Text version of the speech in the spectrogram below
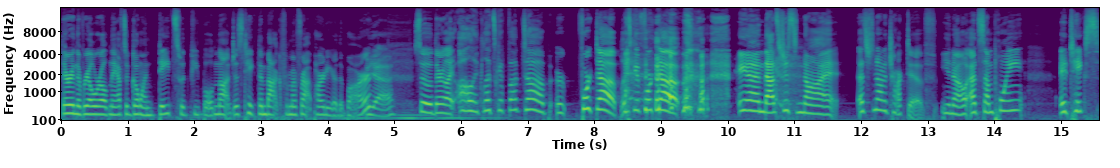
they're in the real world and they have to go on dates with people, not just take them back from a frat party or the bar. yeah. So they're like, oh, like let's get fucked up or forked up. Let's get forked up, and that's just not that's just not attractive. You know, at some point, it takes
